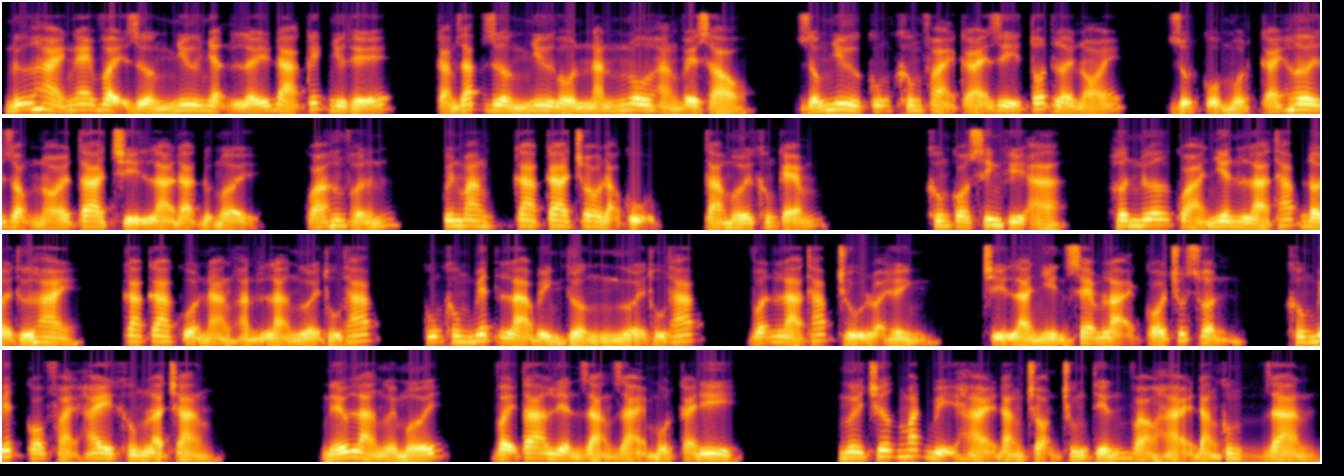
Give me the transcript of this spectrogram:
Nữ hài nghe vậy dường như nhận lấy đả kích như thế, cảm giác dường như vốn nắn ngô hàng về sau giống như cũng không phải cái gì tốt lời nói, rụt cổ một cái hơi giọng nói ta chỉ là đạt được mời, quá hưng phấn, quên mang ca ca cho đạo cụ, ta mới không kém. Không có sinh khí à hơn nữa quả nhiên là tháp đời thứ hai, ca ca của nàng hẳn là người thủ tháp, cũng không biết là bình thường người thủ tháp, vẫn là tháp chủ loại hình, chỉ là nhìn xem lại có chút xuẩn, không biết có phải hay không là trang. Nếu là người mới, vậy ta liền giảng giải một cái đi. Ngươi trước mắt bị hải đang chọn chúng tiến vào hải đăng không gian,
